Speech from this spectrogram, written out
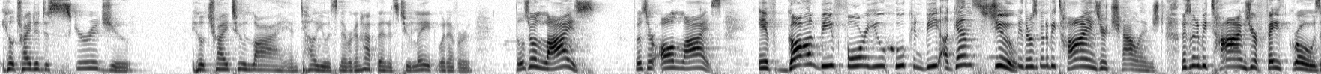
He'll try to discourage you he'll try to lie and tell you it's never going to happen, it's too late, whatever. Those are lies. Those are all lies. If God be for you, who can be against you? There's going to be times you're challenged. There's going to be times your faith grows.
